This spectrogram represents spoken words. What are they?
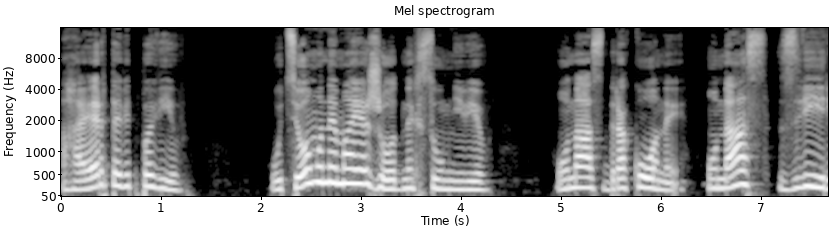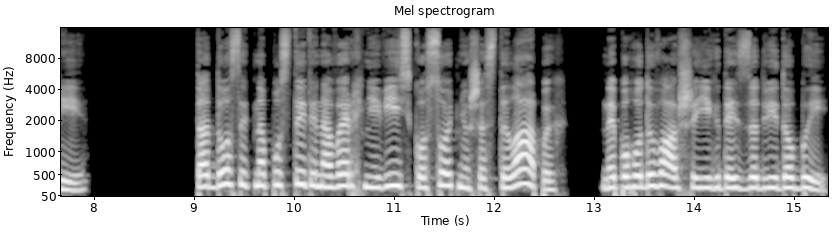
Гаерта відповів У цьому немає жодних сумнівів. У нас дракони, у нас звірі. Та досить напустити на верхнє військо сотню шестилапих, не погодувавши їх десь за дві доби,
